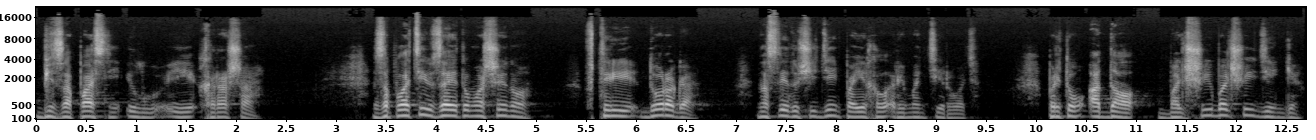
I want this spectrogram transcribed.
безопаснее и, и хороша. Заплатив за эту машину в три дорого, на следующий день поехал ремонтировать. Притом отдал большие-большие деньги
